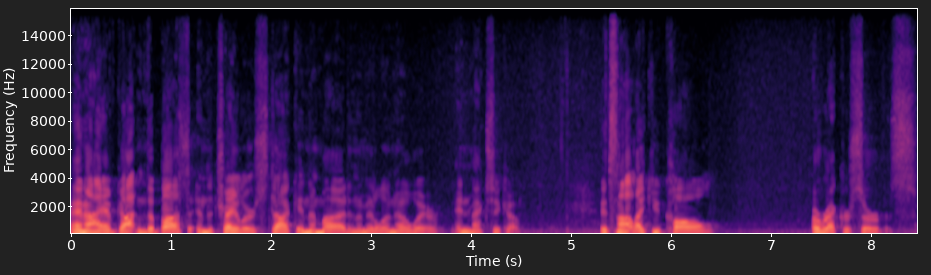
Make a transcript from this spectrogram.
And I have gotten the bus and the trailer stuck in the mud in the middle of nowhere in Mexico. It's not like you call a wrecker service.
